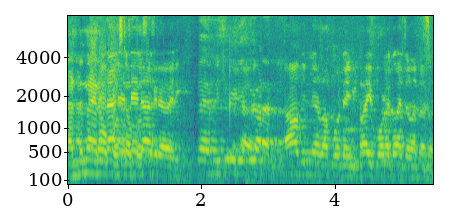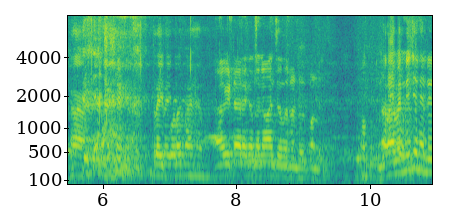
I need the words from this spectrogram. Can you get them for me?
രണ്ടും നേരം ഓപ്പോസിറ്റ് ഓപ്പോസിറ്റ് വാങ്ങിച്ചു വീട്ടുകാരൊക്കെ തന്നെ വാങ്ങിച്ചു തന്നിട്ടുണ്ട് പണ്ട്. റവന്യൂ ജനറേ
